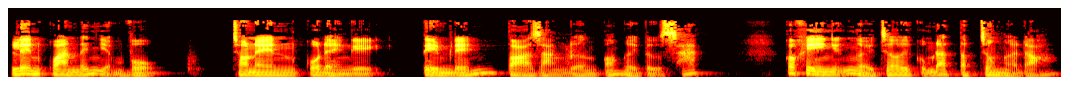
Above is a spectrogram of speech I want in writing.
liên quan đến nhiệm vụ. Cho nên cô đề nghị tìm đến tòa giảng đường có người tự sát. Có khi những người chơi cũng đã tập trung ở đó.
